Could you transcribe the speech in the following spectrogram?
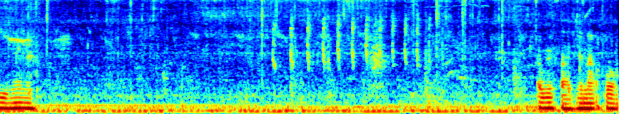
ดีแน่เลย เอาไปฝากชนะฟอม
